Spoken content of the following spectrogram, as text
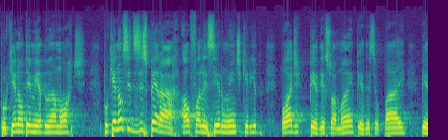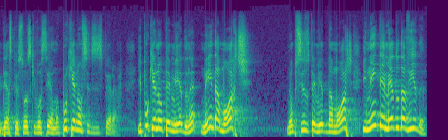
Por que não ter medo da morte? Por que não se desesperar ao falecer um ente querido? Pode perder sua mãe, perder seu pai, perder as pessoas que você ama. Por que não se desesperar? E por que não ter medo, né? Nem da morte. Não preciso ter medo da morte e nem ter medo da vida.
